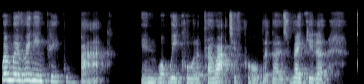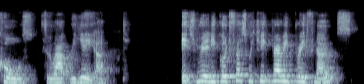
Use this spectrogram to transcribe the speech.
when we're ringing people back in what we call a proactive call, but those regular calls throughout the year, it's really good for us. We keep very brief notes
